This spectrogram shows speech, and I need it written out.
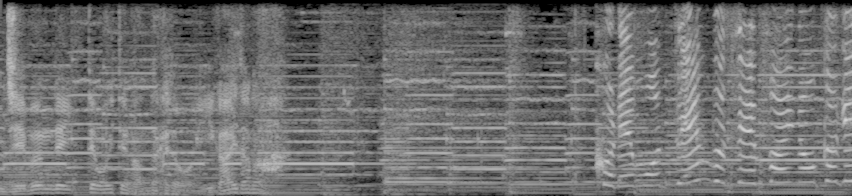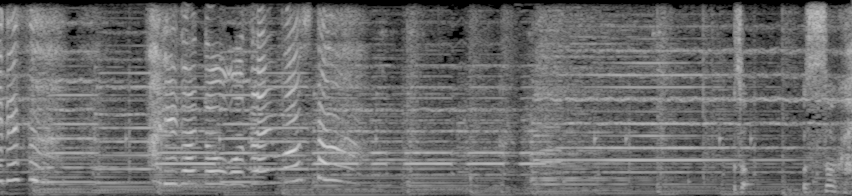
自分で言っておいてなんだけど意外だなそそうか。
